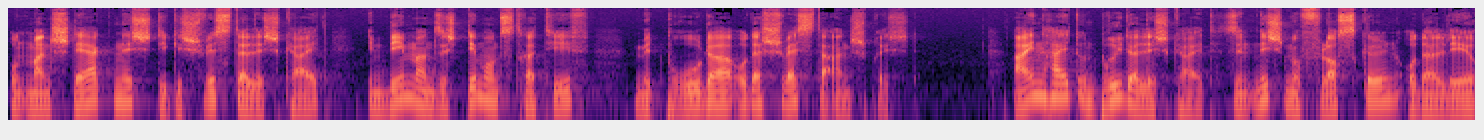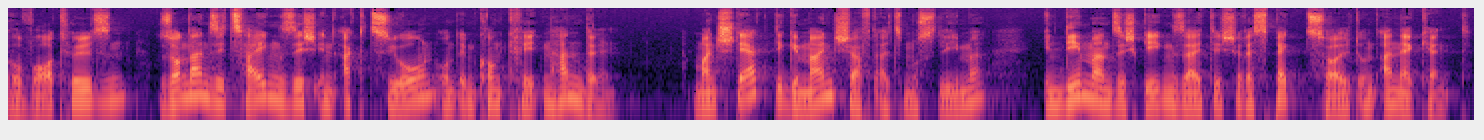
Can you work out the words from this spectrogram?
und man stärkt nicht die Geschwisterlichkeit, indem man sich demonstrativ mit Bruder oder Schwester anspricht. Einheit und Brüderlichkeit sind nicht nur Floskeln oder leere Worthülsen, sondern sie zeigen sich in Aktion und im konkreten Handeln. Man stärkt die Gemeinschaft als Muslime, indem man sich gegenseitig Respekt zollt und anerkennt.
